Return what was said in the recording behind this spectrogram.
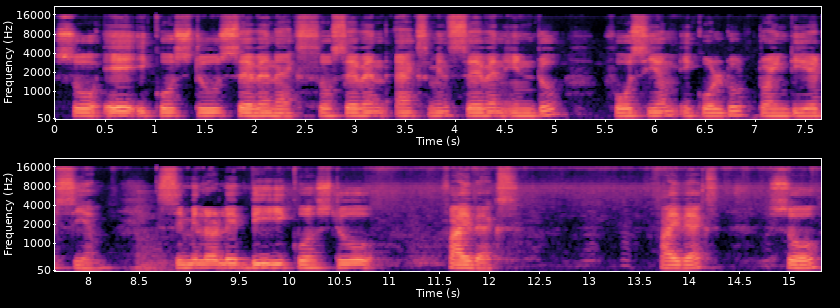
So a equals to 7x so 7x means 7 into 4 cm equal to 28 cm. Similarly b equals to 5x 5x so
